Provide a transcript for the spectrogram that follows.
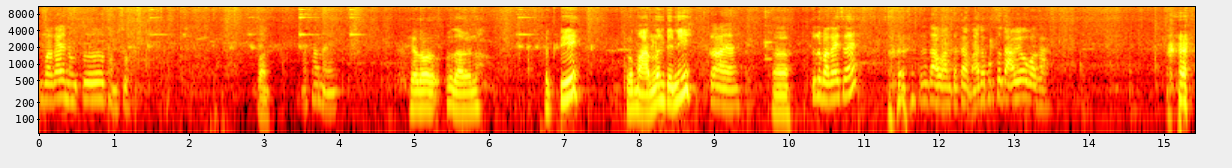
बघाय नव्हतं थांबसो. पान असा नाही. ह्या जाव जाव्याला शक्ती तुला मारलं ना त्यांनी? काय? हां. तुला बघायचं आहे? दावा आणता थांब. आता फक्त दाव्यावर बघा बघा.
